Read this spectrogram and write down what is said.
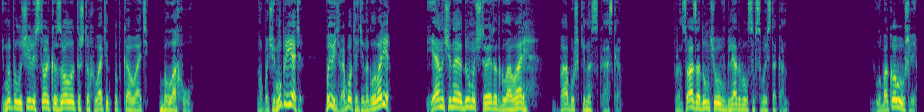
и мы получили столько золота, что хватит подковать блоху. Но почему, приятель? Вы ведь работаете на главаре. Я начинаю думать, что этот главарь — бабушкина сказка. Франсуа задумчиво вглядывался в свой стакан. Глубоко вы ушли.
